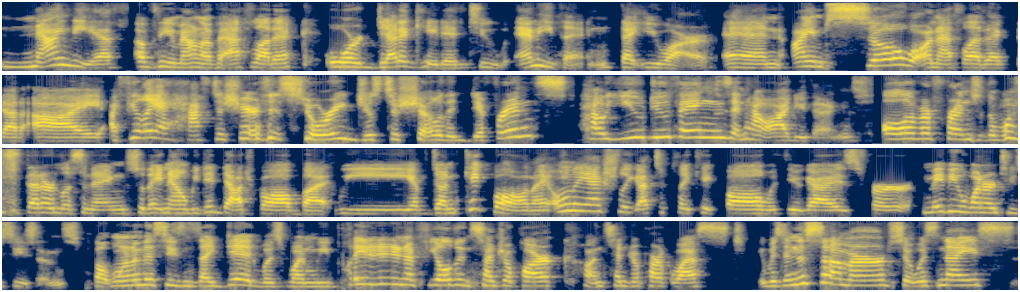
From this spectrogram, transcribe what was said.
ninetieth of the amount of athletic or dedicated to anything that you are. And I am so unathletic that I I feel like I have to share this story just to show the difference how you do things and how I do things. All of our friends are the ones that are listening, so they know we did dodgeball, but we have done kickball, and I only actually got to play kickball with you guys for maybe one or two seasons. But one of the seasons I did was when we played it in a field in Central Park on Central Park West. It was in the summer, so it was nice.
